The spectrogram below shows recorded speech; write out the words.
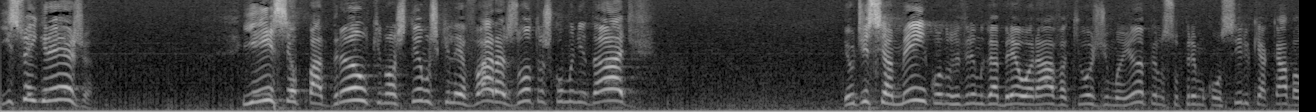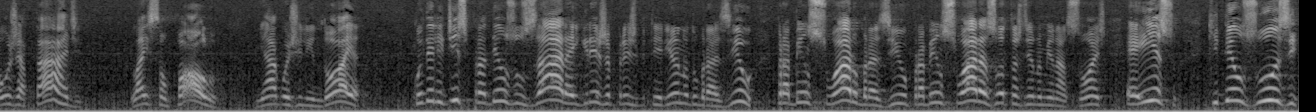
Isso é igreja. E esse é o padrão que nós temos que levar às outras comunidades. Eu disse amém quando o reverendo Gabriel orava aqui hoje de manhã pelo Supremo Concílio, que acaba hoje à tarde, lá em São Paulo, em Águas de Lindóia. Quando ele disse para Deus usar a igreja presbiteriana do Brasil para abençoar o Brasil, para abençoar as outras denominações, é isso, que Deus use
